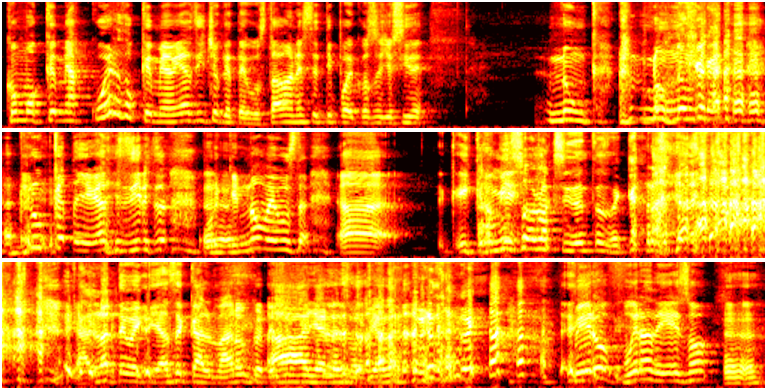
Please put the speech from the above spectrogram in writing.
como que me acuerdo que me habías dicho que te gustaban este tipo de cosas, yo así de... Nunca, nunca, nunca te llegué a decir eso porque no me gusta. Ah, y creo A mí que- solo accidentes de carro. Cálmate, güey, que ya se calmaron con eso. ah, ya les volví a dar cuenta, güey. Pero fuera de eso, Ajá.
